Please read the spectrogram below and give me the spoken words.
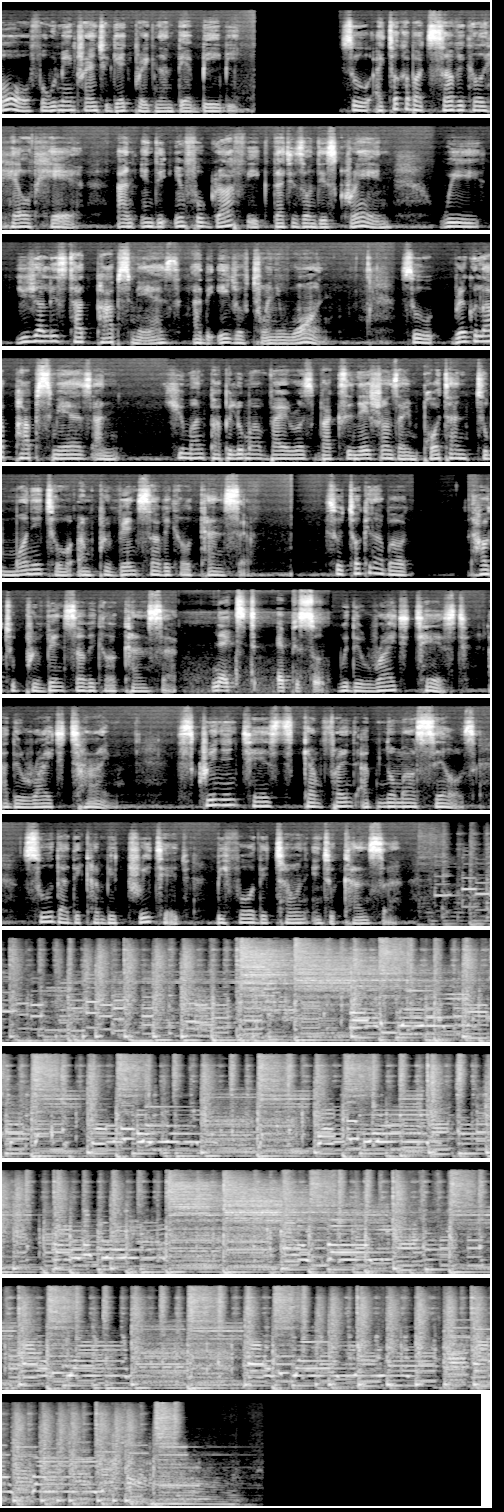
or for women trying to get pregnant their baby. So I talk about cervical health here, and in the infographic that is on the screen, we usually start pap smears at the age of 21. So regular pap smears and human papilloma virus vaccinations are important to monitor and prevent cervical cancer. So talking about how to prevent cervical cancer. Next episode. With the right test at the right time. Screening tests can find abnormal cells so that they can be treated before they turn into cancer.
